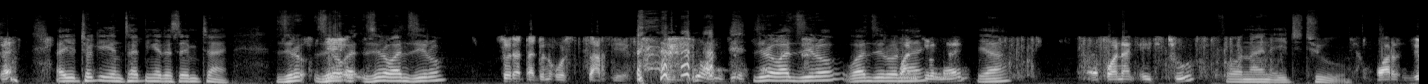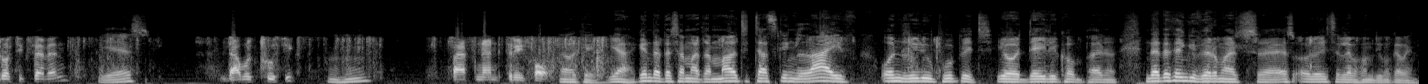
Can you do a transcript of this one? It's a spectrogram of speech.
Are you talking and typing at the same time? Zero zero Yeah. uh, zero one zero So that I don't owe SARS, yes. 010 zero one zero one zero nine. 109 Yeah. uh, 4982 Four nine eight two. or 067 Yes. 226 Mm-hmm. 5934. Okay. Yeah. Again, that Shamatla multitasking live on Radio Pulpit, your daily companion. Ndata, thank you very much. Uh, as always, Relebo Hamdi Mukawen.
